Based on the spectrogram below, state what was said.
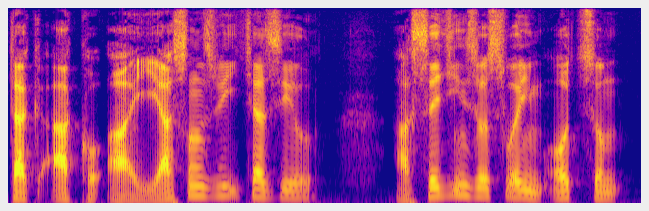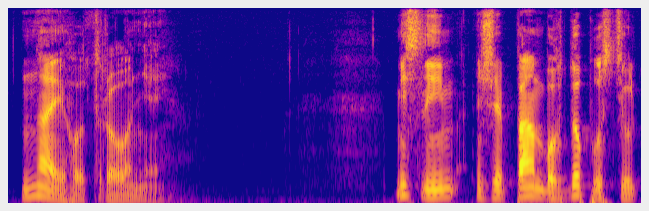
tak ako aj ja som zvíťazil a sedím so svojím otcom na jeho tróne. Myslím, že pán Boh dopustil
